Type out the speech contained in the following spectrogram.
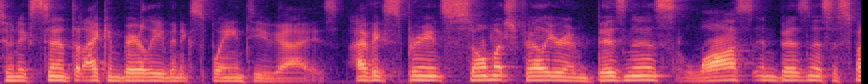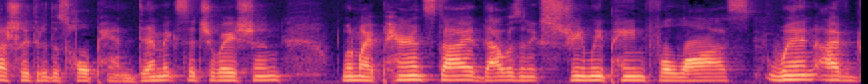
to an extent that I can barely even explain to you guys. I've experienced so much failure in business, loss in business, especially through this whole pandemic situation. When my parents died, that was an extremely painful loss. When I've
